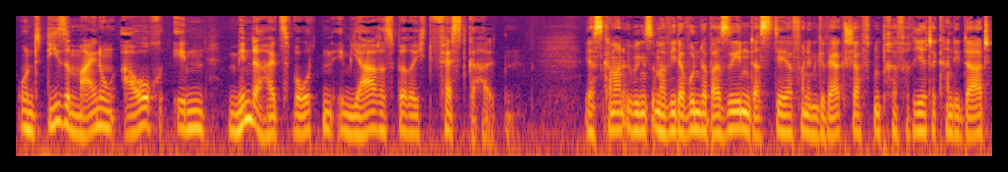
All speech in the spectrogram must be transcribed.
und diese Meinung auch in Minderheitsvoten im Jahresbericht festgehalten. Das kann man übrigens immer wieder wunderbar sehen, dass der von den Gewerkschaften präferierte Kandidat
